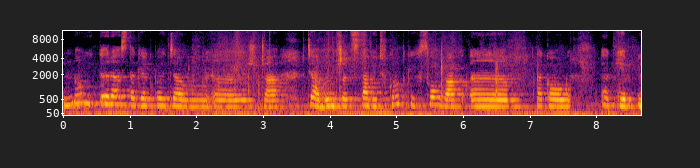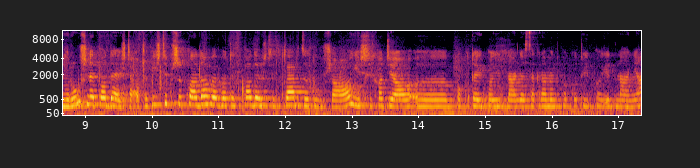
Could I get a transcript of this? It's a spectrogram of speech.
No i teraz, tak jak powiedziałam, jeszcze chciałabym przedstawić w krótkich słowach taką takie różne podejścia. Oczywiście przykładowe, bo tych podejść jest bardzo dużo, jeśli chodzi o y, pokutę i pojednania, sakrament pokuty i pojednania.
